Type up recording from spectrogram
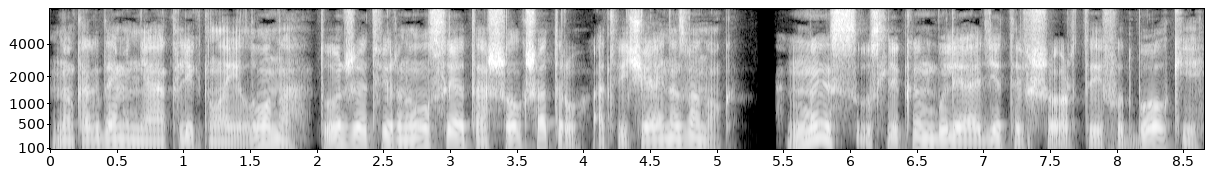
Но когда меня окликнула Илона, тут же отвернулся и отошел к шатру, отвечая на звонок. Мы с Сусликом были одеты в шорты и футболки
